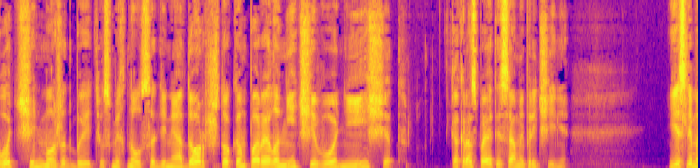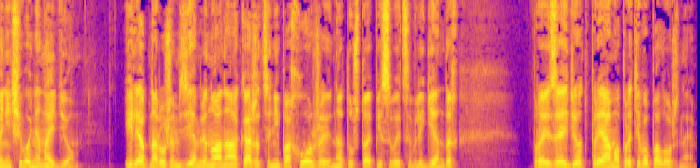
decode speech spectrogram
«Очень может быть», — усмехнулся Дениадор, — «что Компарелло ничего не ищет, как раз по этой самой причине. Если мы ничего не найдем или обнаружим Землю, но она окажется не похожей на ту, что описывается в легендах, — произойдет прямо противоположное.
